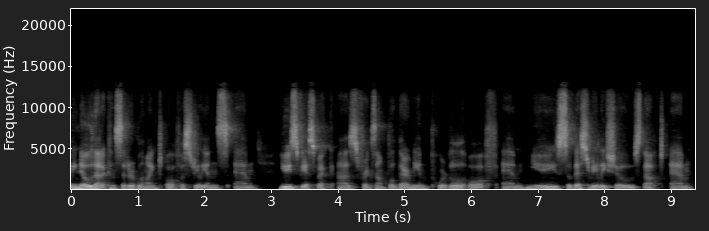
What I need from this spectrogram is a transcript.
We know that a considerable amount of Australians um, use Facebook as, for example, their main portal of um, news. So this really shows that um,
